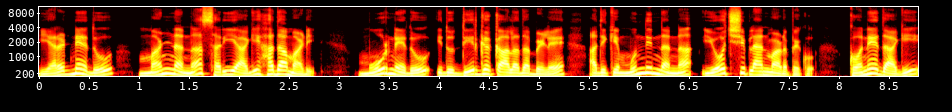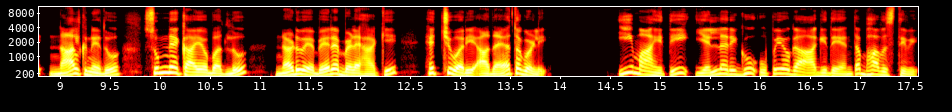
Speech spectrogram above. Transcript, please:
ಎರಡನೇದು ಮಣ್ಣನ್ನ ಸರಿಯಾಗಿ ಹದ ಮಾಡಿ. ಮೂರನೇದು ಇದು ದೀರ್ಘಕಾಲದ ಬೆಳೆ, ಅದಕ್ಕೆ ಮುಂದಿನನ್ನ ಯೋಚಿಸಿ ಪ್ಲಾನ್ ಮಾಡಬೇಕು. ಕೊನೆಯದಾಗಿ ನಾಲ್ಕನೇದು ಸುಮ್ಮನೆ ಕಾಯೋ ಬದಲು, ನಡುವೆ ಬೇರೆ ಬೆಳೆ ಹಾಕಿ ಹೆಚ್ಚುವರಿ ಆದಾಯ ತಗೊಳ್ಳಿ. ಈ ಮಾಹಿತಿ ಎಲ್ಲರಿಗೂ ಉಪಯೋಗ ಆಗಿದೆ ಅಂತ ಭಾವಿಸ್ತೀವಿ.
